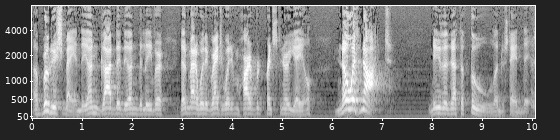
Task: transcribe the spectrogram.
A brutish man, the ungodly, the unbeliever, doesn't matter whether he graduated from Harvard, Princeton, or Yale, knoweth not, neither doth the fool understand this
